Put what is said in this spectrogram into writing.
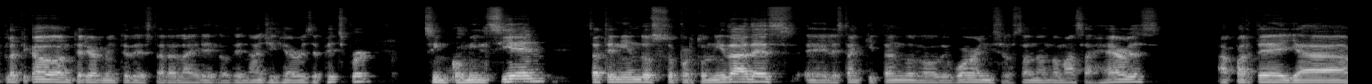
platicado anteriormente de estar al aire, lo de Najee Harris de Pittsburgh, 5100 está teniendo sus oportunidades, eh, le están quitando lo de Warren y se lo están dando más a Harris. Aparte, ya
